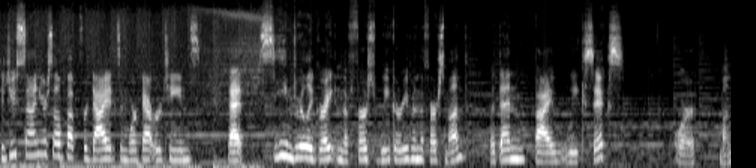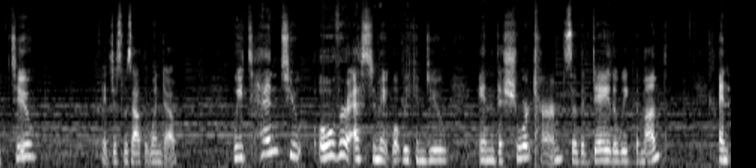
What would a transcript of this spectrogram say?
Did you sign yourself up for diets and workout routines that seemed really great in the first week or even the first month, but then by week six or month two, it just was out the window? We tend to overestimate what we can do in the short term, so the day, the week, the month, and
